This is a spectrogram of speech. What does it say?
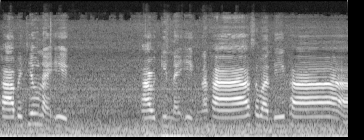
พาไปเที่ยวไหนอีก พาไปกินไหนอีกนะคะ สวัสดีค่ะ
